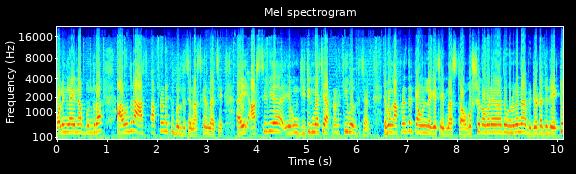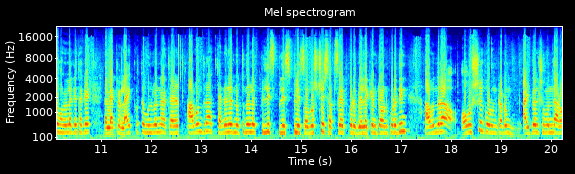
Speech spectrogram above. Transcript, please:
বোলিং লাইন আপ বন্ধুরা। আর বন্ধুরা আপনারা কি বলতে চান আজকের ম্যাচে এই আরসিবি এবং জিটির ম্যাচে আপনারা কি বলতে চান? এবং আপনাদের কেমন লেগেছে এই ম্যাচটা অবশ্যই কমেন্টে জানাতে ভুলবেন না। ভিডিওটা যদি একটু ভালো লেগে থাকে তাহলে একটা লাইক করতে ভুলবেন না। চ্যানেল আর বন্ধুরা চ্যানেলে নতুন হলে প্লিজ প্লিজ প্লিজ অবশ্যই সাবস্ক্রাইব করে বেল আইকনটা অন করে দিন। আর বন্ধুরা অবশ্যই করুন কারণ আইপিএল সম্বন্ধে আরও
